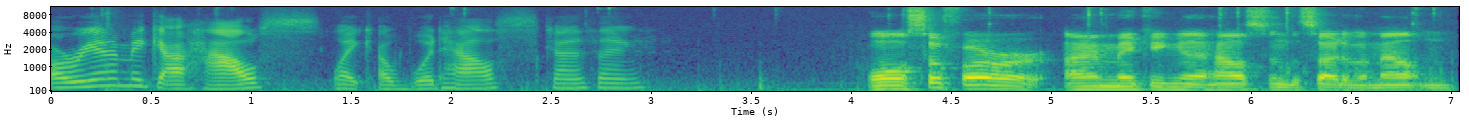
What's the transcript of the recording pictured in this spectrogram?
Are we gonna make a house like a wood house kind of thing? Well, so far I'm making a house in the side of a mountain.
